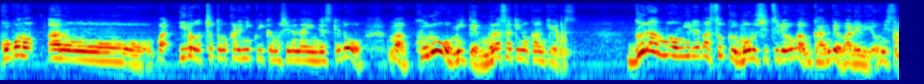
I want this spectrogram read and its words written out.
ここの、あのー、まあ、色ちょっと分かりにくいかもしれないんですけど、まあ、黒を見て紫の関係です。グラムを見れば即モル質量が浮かんで割れるようにする。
